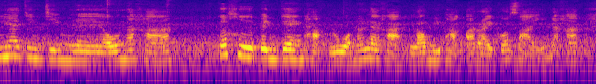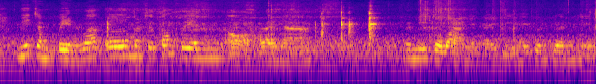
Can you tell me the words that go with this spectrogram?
เนี่ยจริงๆแล้วนะคะ ก็คือเป็นแกงผักรวมนั่นแหละค่ะ เรามีผักอะไรก็ใส่นะคะ ไม่จำเป็นว่า เออ มันจะต้องเป็นเอออะไรนะ มันมีจะวางยังไงดีให้เพื่อนๆเห็น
